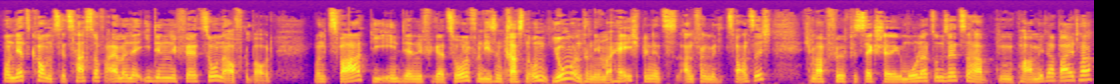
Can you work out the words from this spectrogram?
Und jetzt kommt's, jetzt hast du auf einmal eine Identifikation aufgebaut. Und zwar die Identifikation von diesem krassen Un jungen Unternehmer. Hey, ich bin jetzt Anfang Mitte 20, ich mache fünf bis sechsstellige Monatsumsätze, habe ein paar Mitarbeiter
